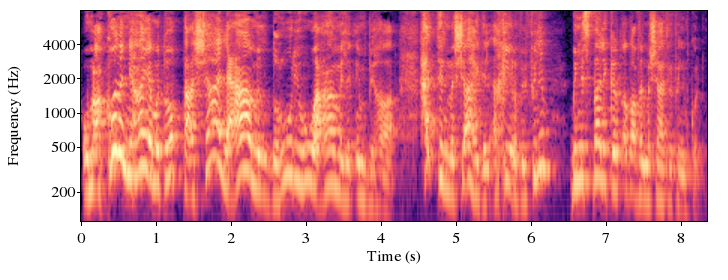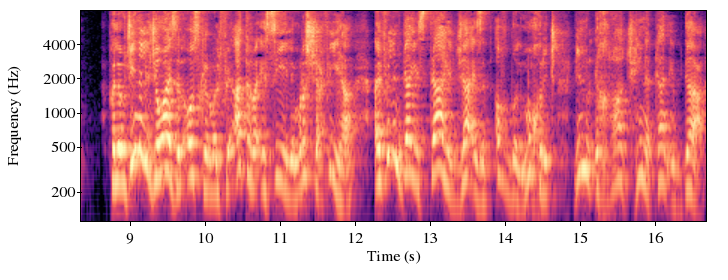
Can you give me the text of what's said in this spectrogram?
ومع كون النهاية متوقعة شال عامل ضروري هو عامل الانبهار. حتى المشاهد الأخيرة في الفيلم بالنسبة لي كانت أضعف المشاهد في الفيلم كله. فلو جينا لجوائز الأوسكار والفئات الرئيسية اللي مرشح فيها الفيلم ده يستاهل جائزة أفضل مخرج لأنه الإخراج هنا كان إبداع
